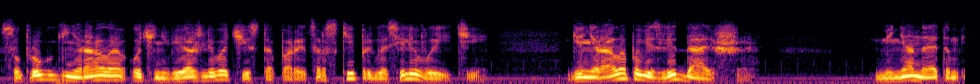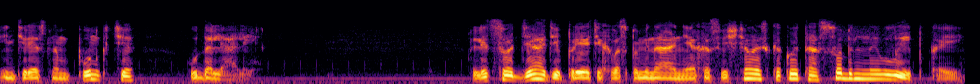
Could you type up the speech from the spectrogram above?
Супругу генерала очень вежливо, чисто по-рыцарски пригласили выйти. Генерала повезли дальше. Меня на этом интересном пункте удаляли. Лицо дяди при этих воспоминаниях освещалось какой-то особенной улыбкой.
